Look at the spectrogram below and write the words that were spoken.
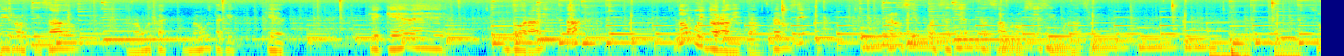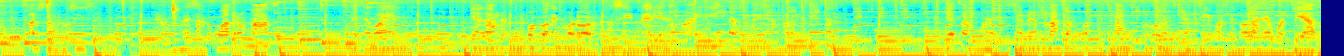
Sí, rostizado. Me gusta, me gusta que, que, quede doradita. No muy doradita, pero sí. Pero sí, pues se siente sabrosísimo así sabrosísimo. esas cuatro más que se vayan y agarren un poco de color, así medias amarillitas, medias amarillitas. Y estas pues se ven blancas porque están crudas y encima que no las he volteado.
